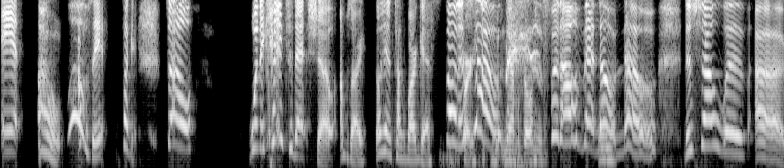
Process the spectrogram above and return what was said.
And oh, I'll say it. Fuck it. So when it came to that show, I'm sorry. Go ahead and talk about our guests. So the first. show, for those that don't know, the show was uh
